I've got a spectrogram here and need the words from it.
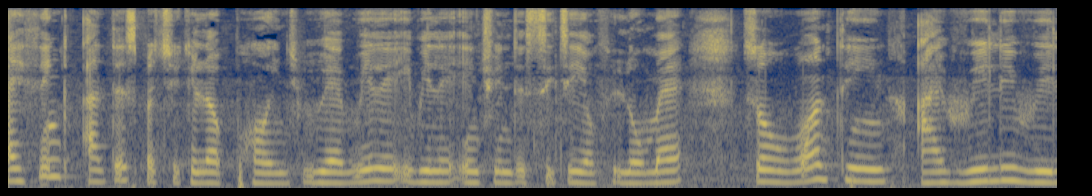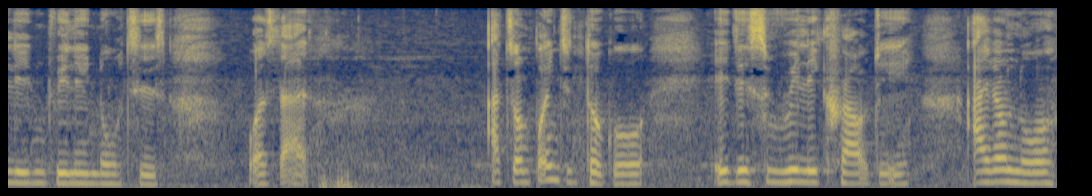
I think at this particular point we were really really entering the city of Lomé. So one thing I really really really noticed was that at some point in Togo it is really crowded. I don't know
